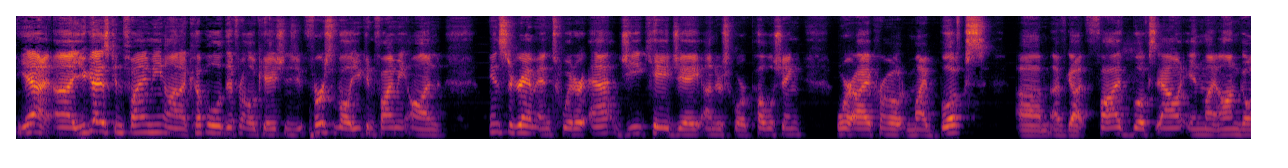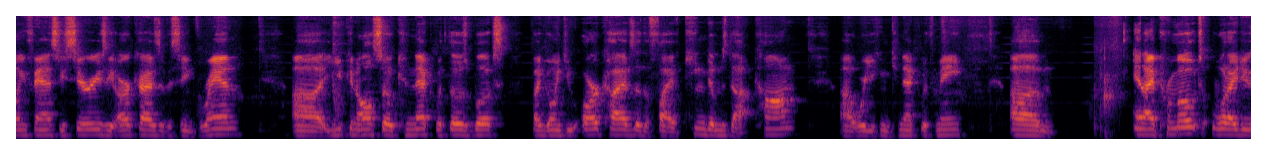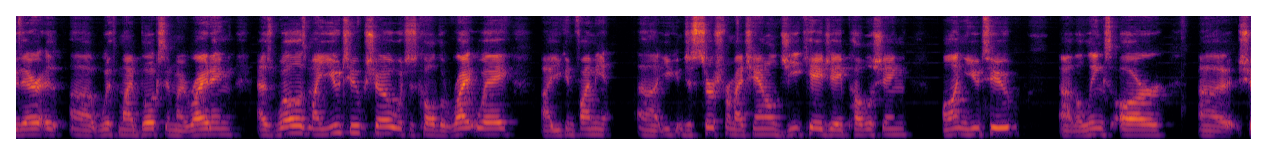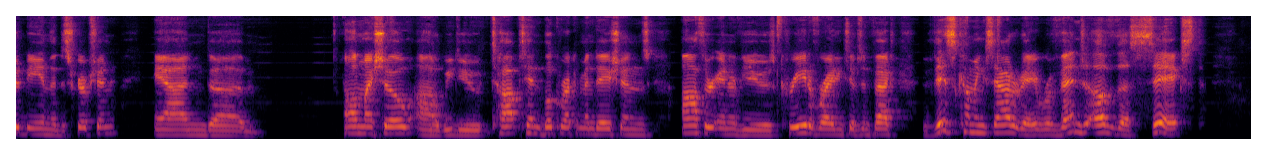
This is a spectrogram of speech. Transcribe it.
Yeah, uh, you guys can find me on a couple of different locations. First of all, you can find me on Instagram and Twitter at GKJ underscore publishing, where I promote my books. Um, I've got five books out in my ongoing fantasy series, The Archives of the Saint Gran. Uh, you can also connect with those books by going to archivesofthe5kingdoms.com, uh, where you can connect with me. Um, and I promote what I do there uh, with my books and my writing, as well as my YouTube show, which is called The Right Way. Uh, you can find me, uh, you can just search for my channel, GKJ Publishing, on YouTube. Uh, the links are, uh, should be in the description. And um, on my show, uh, we do top 10 book recommendations, author interviews, creative writing tips. In fact, this coming Saturday, Revenge of the Sixth,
